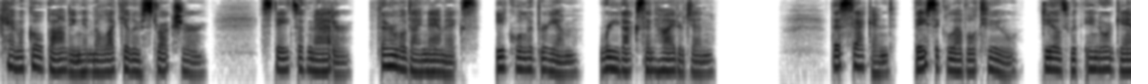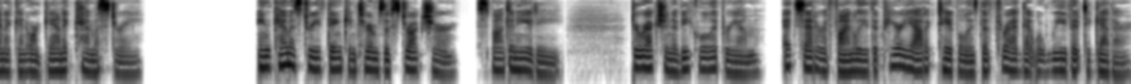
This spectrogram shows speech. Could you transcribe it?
chemical bonding and molecular structure, states of matter, thermodynamics, equilibrium, redox and hydrogen. The second, basic level 2, deals with inorganic and organic chemistry. In chemistry, think in terms of structure, spontaneity, direction of equilibrium, etc. Finally, the periodic table is the thread that will weave it together.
